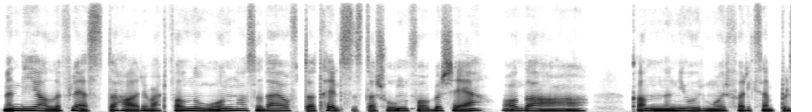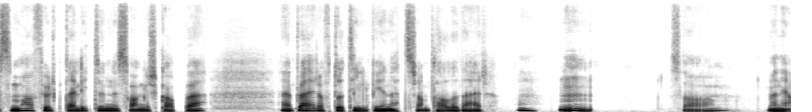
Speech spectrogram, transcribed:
Men de aller fleste har i hvert fall noen. Altså det er jo ofte at helsestasjonen får beskjed, og da kan en jordmor for eksempel som har fulgt deg litt under svangerskapet, jeg pleier ofte å tilby en nettsamtale der. Mm. Mm. Så Men ja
